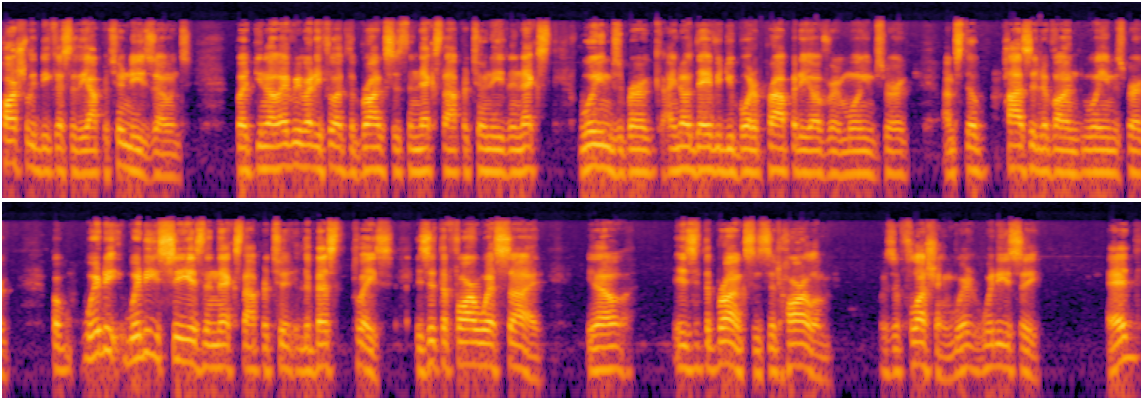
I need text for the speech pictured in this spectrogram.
partially because of the opportunity zones, but you know everybody thought the Bronx is the next opportunity, the next Williamsburg. I know David, you bought a property over in Williamsburg. I'm still positive on Williamsburg. But where do you, where do you see as the next opportunity, the best place? Is it the far west side? You know, is it the Bronx? Is it Harlem? Is it Flushing? Where where do you see? Ed?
